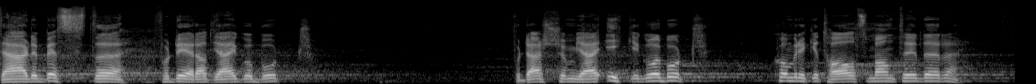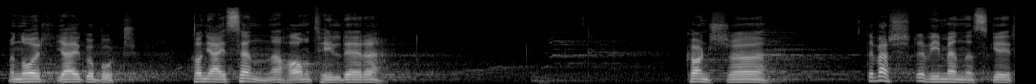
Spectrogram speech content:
Det er det beste for dere at jeg går bort. For dersom jeg ikke går bort, kommer ikke talsmann til dere. Men når jeg går bort, kan jeg sende ham til dere. Kanskje det verste vi mennesker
